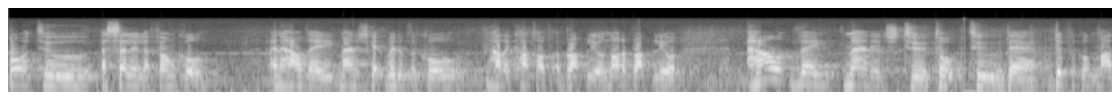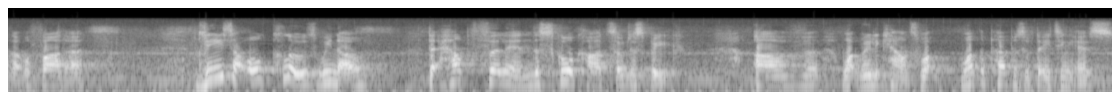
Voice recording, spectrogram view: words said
or to a cellular phone call and how they manage to get rid of the call, how they cut off abruptly or not abruptly, or how they manage to talk to their difficult mother or father. These are all clues we know that help fill in the scorecard, so to speak, of what really counts, what, what the purpose of dating is.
